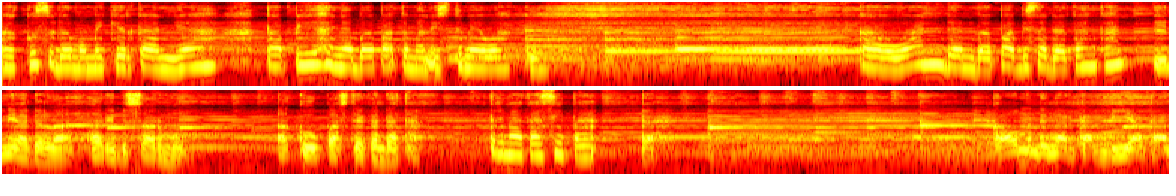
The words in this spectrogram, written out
Aku sudah memikirkannya, tapi hanya Bapak teman istimewaku. Kawan dan Bapak bisa datang kan? ini adalah hari besarmu. Aku pasti akan datang. Terima kasih, Pak. Ya, Kau mendengarkan dia kan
